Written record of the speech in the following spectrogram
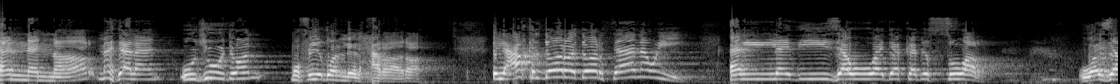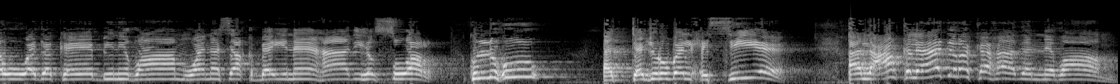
أن النار مثلا وجود مفيض للحرارة. العقل دوره دور ثانوي. الذي زودك بالصور وزودك بنظام ونسق بين هذه الصور كله التجربة الحسية. العقل أدرك هذا النظام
